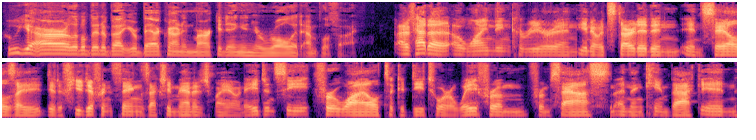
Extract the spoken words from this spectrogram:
who you are, a little bit about your background in marketing and your role at Emplifi. I've had a, a, winding career and you know it started in in sales. I did a few different things, actually managed my own agency for a while, took a detour away from from SaaS and then came back in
